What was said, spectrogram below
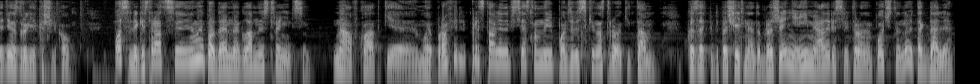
один из других кошельков. После регистрации мы попадаем на главную страницу. На вкладке «Мой профиль» представлены все основные пользовательские настройки. Там указать предпочтительное отображение, имя, адрес, электронной почты, ну и так далее.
